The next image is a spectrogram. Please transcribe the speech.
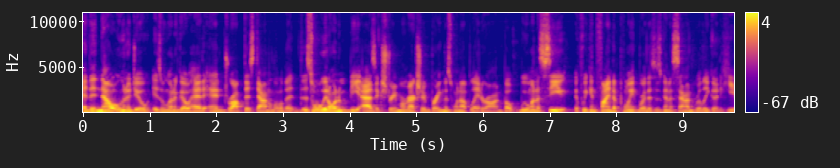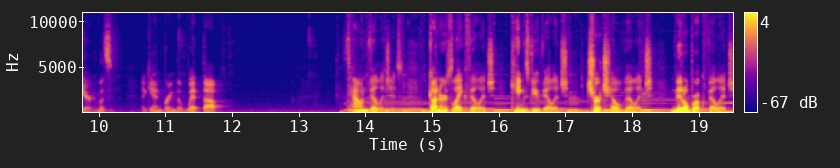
And then now what we're going to do is we're going to go ahead and drop this down a little bit. This one we don't want to be as extreme. We're to actually bring this one up later on. But we want to see if we can find a point where this is going to sound really good here. Let's, again, bring the width up. Town villages. Gunners Lake Village, Kingsview Village, Churchill Village, Middlebrook Village,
